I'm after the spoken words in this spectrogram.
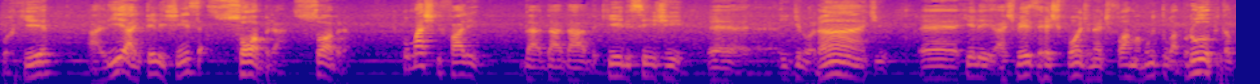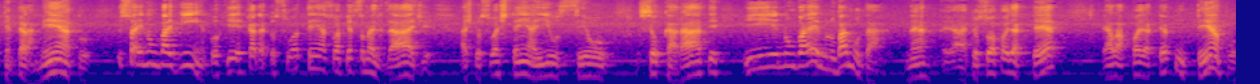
Porque ali a inteligência sobra, sobra. Por mais que fale da, da, da que ele seja é, ignorante, é, que ele às vezes responde né, de forma muito abrupta, o temperamento, isso aí não vai vir, porque cada pessoa tem a sua personalidade, as pessoas têm aí o seu, o seu caráter e não vai, não vai mudar. Né? A pessoa pode até ela pode até com o tempo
